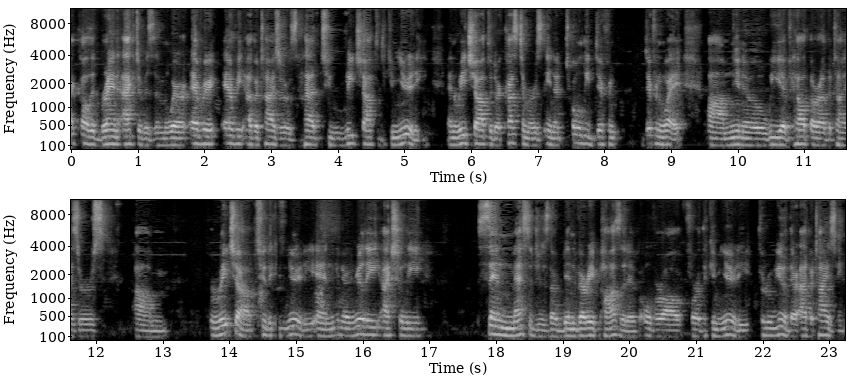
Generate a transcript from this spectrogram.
I call it brand activism, where every every advertiser has had to reach out to the community and reach out to their customers in a totally different different way. Um, you know, we have helped our advertisers um, reach out to the community and you know really actually send messages that have been very positive overall for the community through you know their advertising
